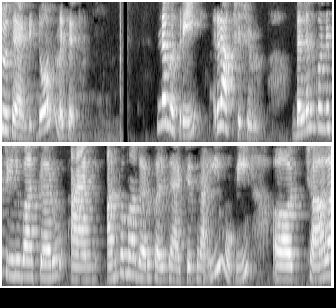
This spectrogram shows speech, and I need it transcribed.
చూసేయండి. Don't miss it number three Rakshasudu. Bellamkonda Srinivas గారు అండ్ అనుపమ గారు కలిసి యాక్ట్ చేసిన ఈ మూవీ చాలా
